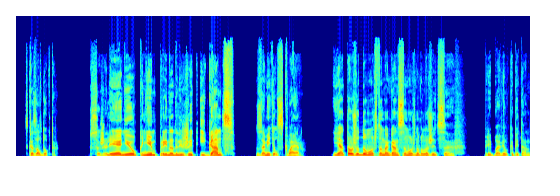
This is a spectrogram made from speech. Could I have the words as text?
— сказал доктор. «К сожалению, к ним принадлежит и Ганс», — заметил Сквайр. «Я тоже думал, что на Ганса можно положиться», — прибавил капитан.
